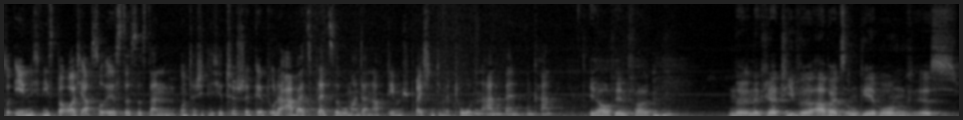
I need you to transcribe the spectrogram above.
so ähnlich wie es bei euch auch so ist, dass es dann unterschiedliche Tische gibt oder Arbeitsplätze, wo man dann auch dementsprechend die Methoden anwenden kann? Ja, auf jeden Fall. Mhm. Eine, eine, kreative Arbeitsumgebung ist,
